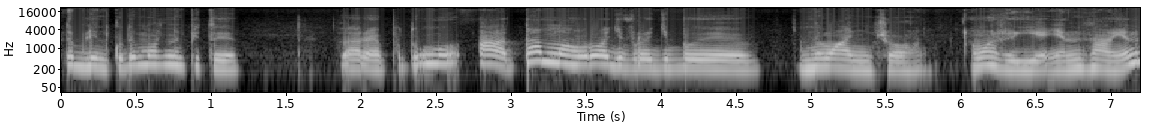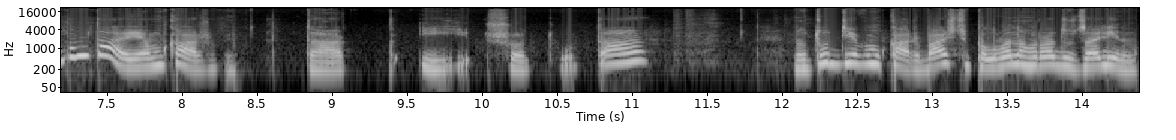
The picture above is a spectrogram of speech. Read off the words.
Та блін, куди можна піти? Зараз я подумаю. А, там на городі вроді би немає нічого. А може є, я не знаю. Я не пам'ятаю, я вам кажу. Так, і що тут? Ну тут я вам кажу, бачите, половина городу взагалі нема.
